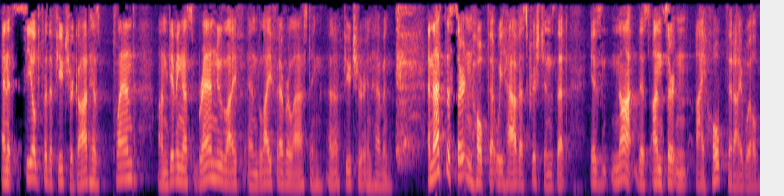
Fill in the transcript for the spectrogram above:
and it's sealed for the future. God has planned on giving us brand new life and life everlasting and a future in heaven. And that's the certain hope that we have as Christians that is not this uncertain, I hope that I will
